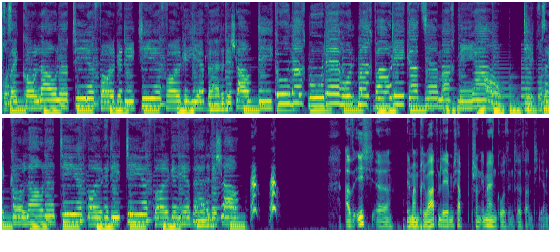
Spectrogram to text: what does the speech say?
Prosecco Laune Tierfolge, die Tierfolge, hier werdet ihr schlau. Die Kuh macht Mu, der Hund macht Wow, die Katze macht Miau. Die Prosecco Laune Tierfolge, die Tierfolge, hier werdet ihr schlau. Also ich äh, in meinem privaten Leben, ich habe schon immer ein großes Interesse an Tieren.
